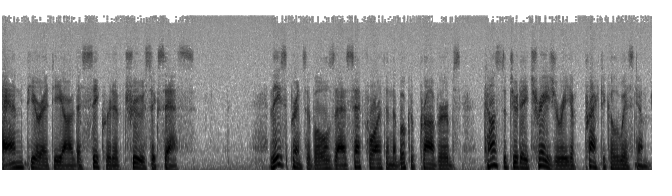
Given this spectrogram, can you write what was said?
and purity are the secret of true success. These principles, as set forth in the book of Proverbs, constitute a treasury of practical wisdom.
